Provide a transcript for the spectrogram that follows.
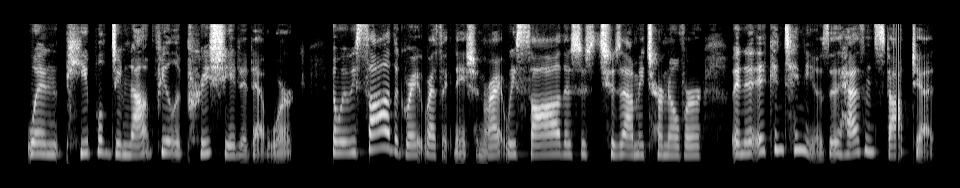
when people do not feel appreciated at work. And when we saw the great resignation, right? We saw this tsunami turnover and it, it continues. It hasn't stopped yet.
